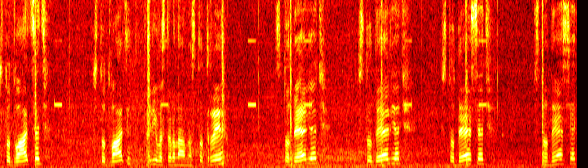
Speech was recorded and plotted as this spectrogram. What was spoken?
120, 120. Ліва сторона у нас 103, 109, 109, 110, 110.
